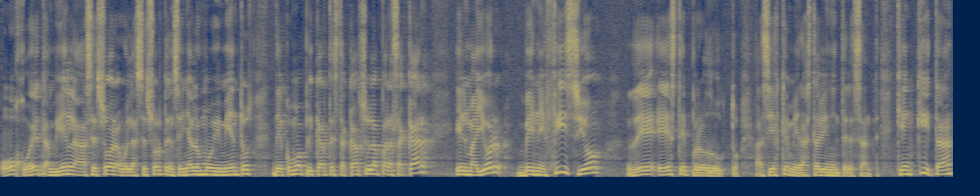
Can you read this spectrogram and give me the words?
Ojo, eh, también la asesora o el asesor te enseña los movimientos de cómo aplicarte esta cápsula para sacar el mayor beneficio de este producto. Así es que mira, está bien interesante. Quien quita,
